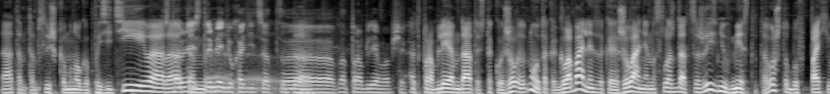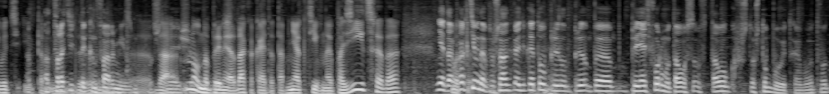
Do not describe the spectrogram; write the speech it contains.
да, там, там слишком много позитива, да, Стремление, там, стремление э, уходить от, да. э, от проблем вообще. от проблем, да, то есть такое, жел- ну, такое глобальное такое желание наслаждаться жизнью вместо того, чтобы впахивать... там, Отвратительный конформизм, э, Да, ну, например, да, какая-то там неактивная позиция, да. Нет, так Вот. активно, потому что они готовы при- при- при- принять форму того, того что, что будет. Как бы. вот, вот,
